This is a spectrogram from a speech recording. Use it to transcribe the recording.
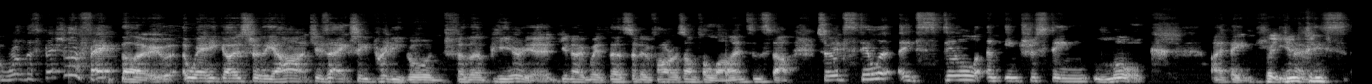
Well, the special effect though, where he goes through the arch, is actually pretty good for the period. You know, with the sort of horizontal lines and stuff. So it's still it's still an interesting look. I think. But you know, can- this-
